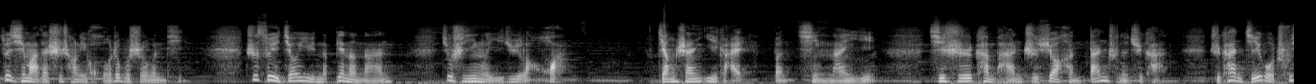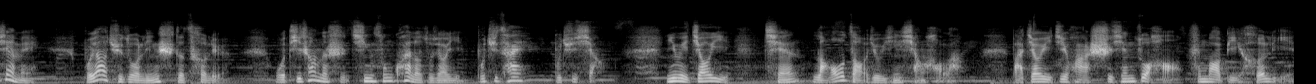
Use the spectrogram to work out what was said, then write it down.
最起码在市场里活着不是问题。之所以交易变得难，就是应了一句老话。江山易改，本性难移。其实看盘只需要很单纯的去看，只看结果出现没，不要去做临时的策略。我提倡的是轻松快乐做交易，不去猜，不去想，因为交易前老早就已经想好了，把交易计划事先做好，风暴比合理，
